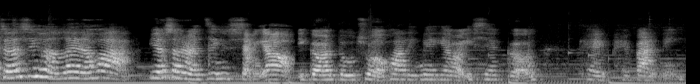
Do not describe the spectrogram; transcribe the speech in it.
觉得心很累的话，夜深人静想要一个人独处的话，里面也有一些歌可以陪伴你。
